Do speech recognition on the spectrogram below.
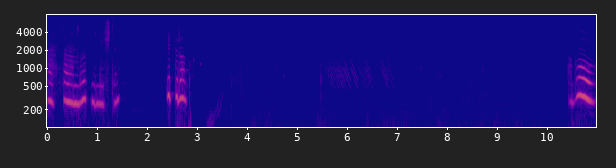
Heh, tamamdır. Birleştim. Hitler al. Abo.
